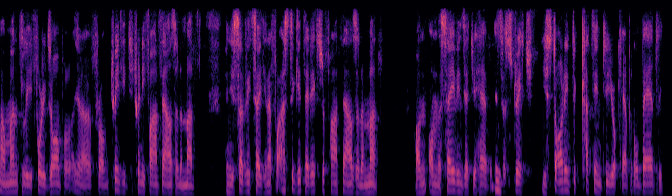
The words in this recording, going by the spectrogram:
our monthly, for example, you know, from 20 to 25,000 a month? And you suddenly say, you know, for us to get that extra 5,000 a month on, on the savings that you have, it's a stretch. You're starting to cut into your capital badly.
